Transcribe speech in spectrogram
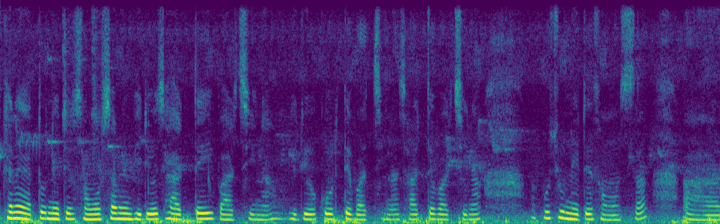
এখানে এত নেটের সমস্যা, আমি ভিডিও ছাড়তেই পারছি না, ভিডিও করতে পারছি না, ছাড়তে পারছি না। প্রচুর নেটের সমস্যা, আর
